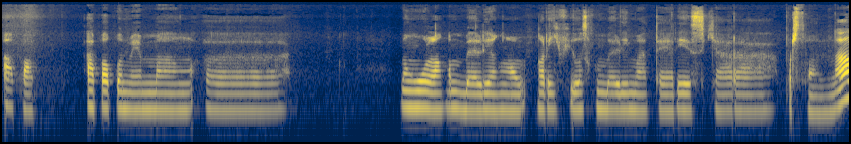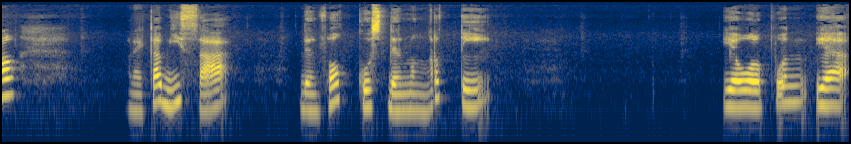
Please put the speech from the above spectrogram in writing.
apa apa pun memang uh, mengulang kembali nge-review kembali materi secara personal mereka bisa dan fokus dan mengerti. Ya walaupun ya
